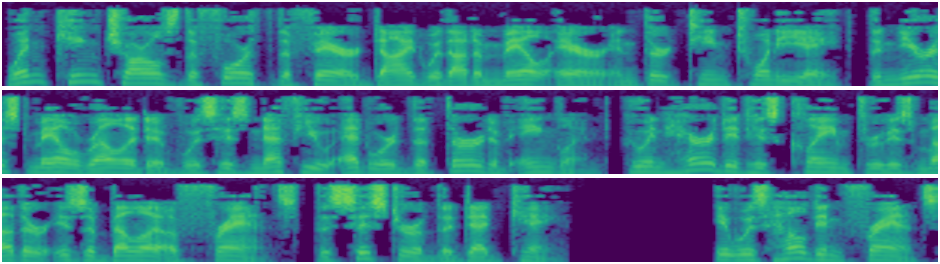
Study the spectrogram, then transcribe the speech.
When King Charles IV the Fair died without a male heir in 1328, the nearest male relative was his nephew Edward III of England, who inherited his claim through his mother Isabella of France, the sister of the dead king. It was held in France,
